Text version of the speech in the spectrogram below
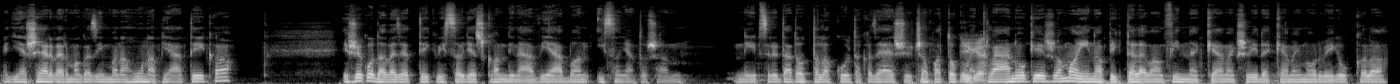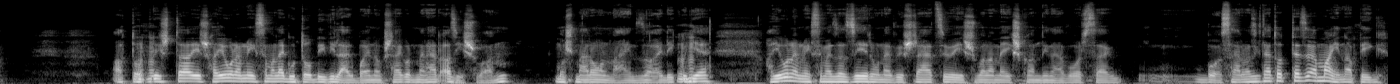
egy ilyen server magazinban a hónapjátéka, és ők oda vezették vissza, hogy ez Skandináviában iszonyatosan népszerű, tehát ott alakultak az első csapatok, Igen. meg klánok, és a mai napig tele van finnekkel, meg svédekkel, meg norvégokkal a, a toplista, uh-huh. és ha jól emlékszem, a legutóbbi világbajnokságot, mert hát az is van, most már online zajlik, uh-huh. ugye? Ha jól emlékszem, ez a Zero nevű srác, ő is valamelyik skandináv országból származik, tehát ott ez a mai napig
